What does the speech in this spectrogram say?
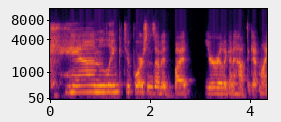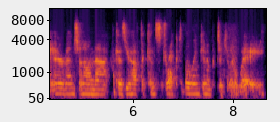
can link to portions of it, but you're really going to have to get my intervention on that because you have to construct the link in a particular way.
